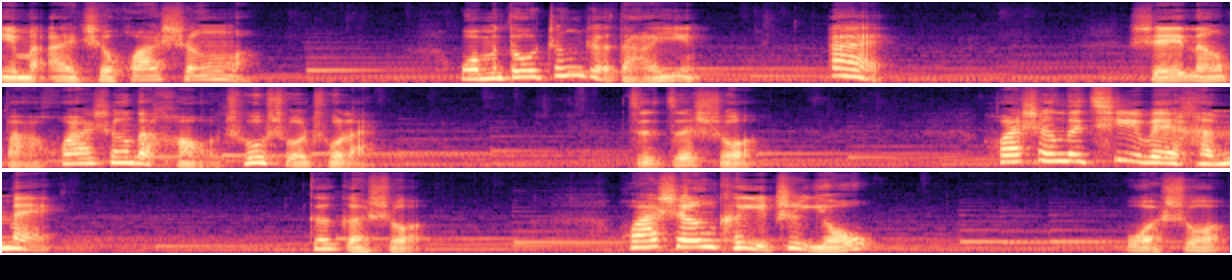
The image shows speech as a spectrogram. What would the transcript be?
你们爱吃花生吗？我们都争着答应，爱。谁能把花生的好处说出来？子子说：“花生的气味很美。”哥哥说：“花生可以制油。”我说：“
